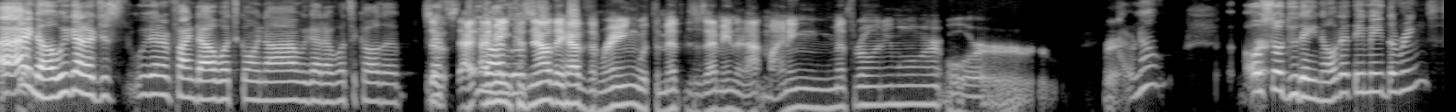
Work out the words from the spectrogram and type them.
I, I know we gotta just we gotta find out what's going on. We gotta what's it called? Uh, A, so I, know, I mean, because little now they have the ring with the myth. Does that mean they're not mining mithril anymore, or I don't know. Also, do they know that they made the rings?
